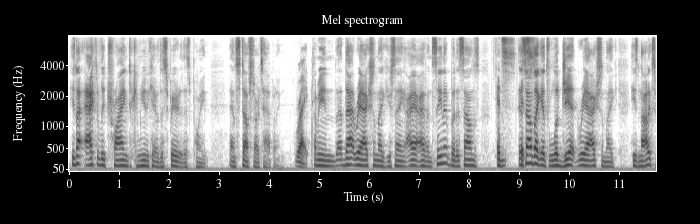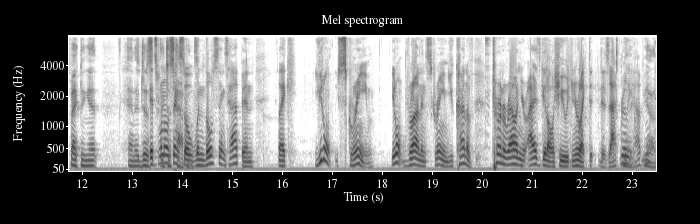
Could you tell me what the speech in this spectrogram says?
He's not actively trying to communicate with the spirit at this point, and stuff starts happening. Right. I mean, that, that reaction, like you're saying, I, I haven't seen it, but it sounds. It's- It it's- sounds like it's legit reaction. Like he's not expecting it, and it just. It's one of those things. So when those things happen, like you don't scream, you don't run and scream. You kind of turn around, your eyes get all huge, and you're like, "Does that really happen?" yeah.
